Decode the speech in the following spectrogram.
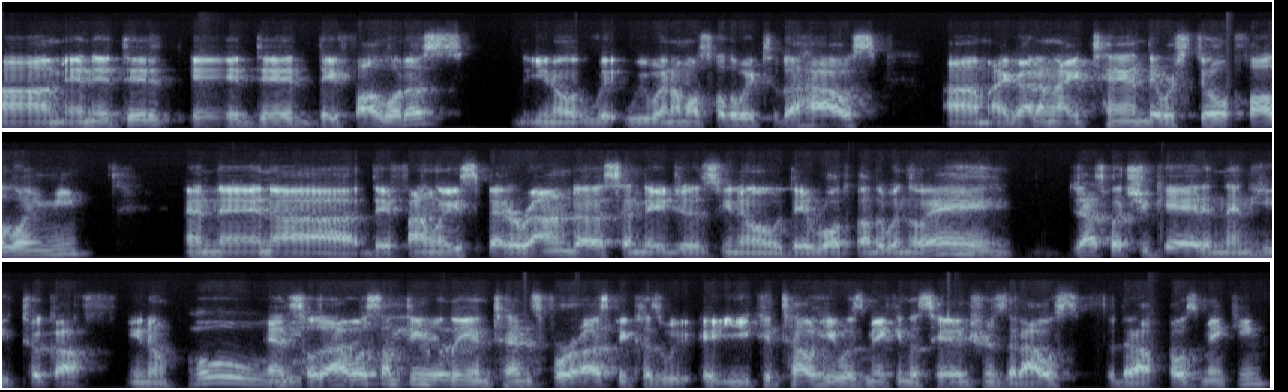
Um, and it did, it did, they followed us. You know, we, we went almost all the way to the house. Um, I got an I-10, they were still following me. And then uh, they finally sped around us and they just, you know, they rolled down the window, hey, that's what you get. And then he took off, you know. Oh, and so that was something really intense for us because we, you could tell he was making the same turns that I was, that I was making.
